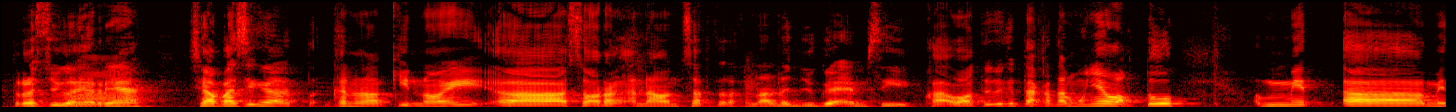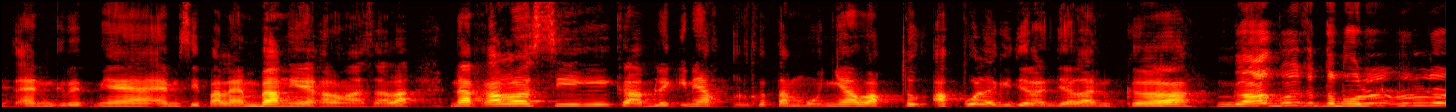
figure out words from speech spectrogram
terus juga Hmm. akhirnya siapa sih nggak kenal Kinoy eh, seorang announcer terkenal dan juga MC Kak, waktu itu kita ketemunya waktu meet eh, meet and greetnya MC Palembang ya kalau nggak salah. Nah kalau si Kak Black ini aku ketemunya waktu aku lagi jalan-jalan ke Enggak, gue ketemu dulu, dulu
